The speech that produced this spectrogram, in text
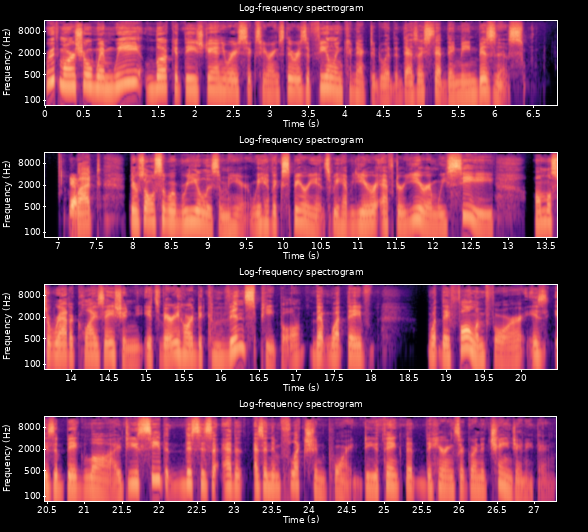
Ruth Marshall, when we look at these January 6 hearings, there is a feeling connected with it. As I said, they mean business. Yes. But there's also a realism here. We have experience, we have year after year, and we see almost a radicalization. It's very hard to convince people that what they've what they've fallen for is is a big lie. Do you see that this is a, at a, as an inflection point? Do you think that the hearings are going to change anything?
